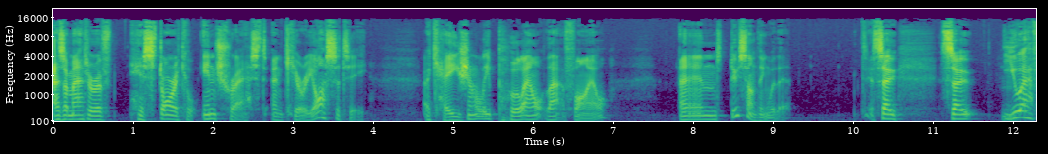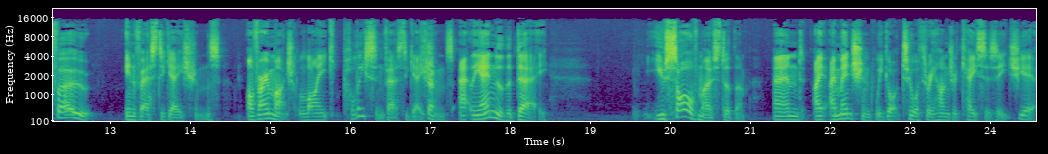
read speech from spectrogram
as a matter of historical interest and curiosity, occasionally pull out that file and do something with it. So, so UFO investigations are very much like police investigations. At the end of the day, you solve most of them. And I, I mentioned we got two or three hundred cases each year,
